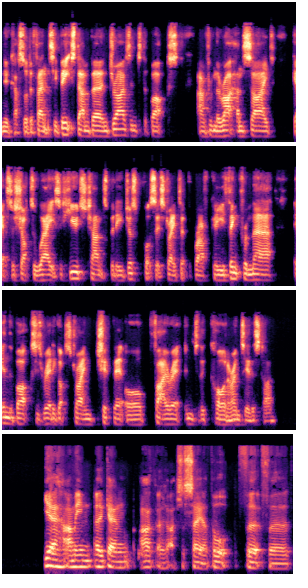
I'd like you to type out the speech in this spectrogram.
Newcastle defence. He beats Dan Burn, drives into the box, and from the right hand side, gets a shot away. It's a huge chance, but he just puts it straight at the Dubravka. You think from there in the box, he's really got to try and chip it or fire it into the corner, hasn't this time? Yeah, I mean, again, I, I to say, I thought for for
